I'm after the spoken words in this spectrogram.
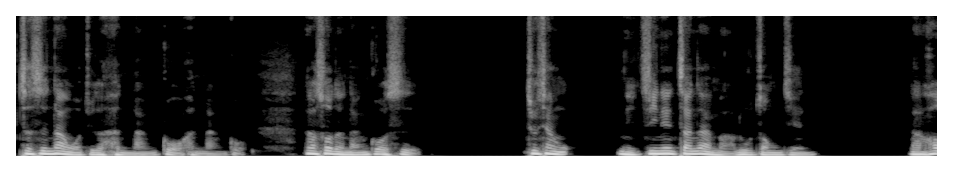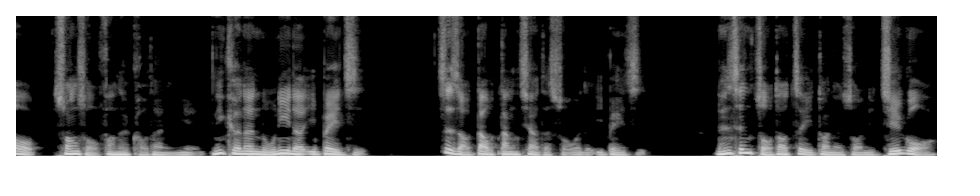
这是让我觉得很难过，很难过。那时候的难过是，就像你今天站在马路中间，然后双手放在口袋里面，你可能努力了一辈子，至少到当下的所谓的一辈子，人生走到这一段的时候，你结果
